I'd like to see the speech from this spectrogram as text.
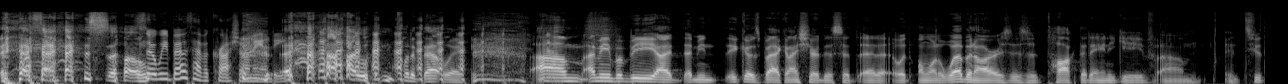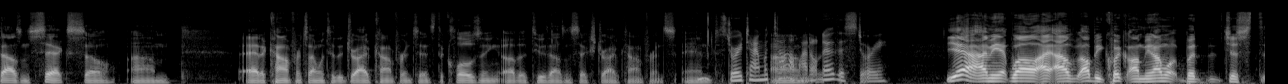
so So we both have a crush on Andy. I wouldn't put it that way. Um, I mean, but B, I, I mean, it goes back, and I shared this at, at a, on one of the webinars. Is a talk that Andy gave um, in 2006. So um, at a conference, I went to the Drive conference, and it's the closing of the 2006 Drive conference. And Story time with Tom. Um, I don't know this story. Yeah, I mean, well, I, I'll I'll be quick. I mean, I won't, but just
